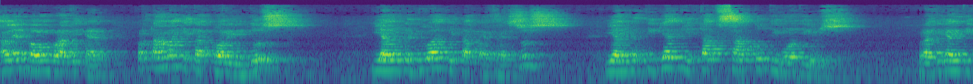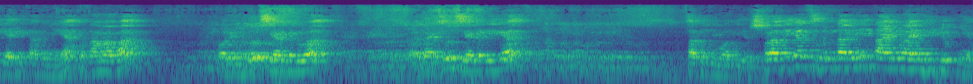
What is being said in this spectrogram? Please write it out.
Kalian tolong perhatikan. Pertama kitab Korintus, yang kedua kitab Efesus, yang ketiga kitab 1 Timotius. Perhatikan tiga kitab ini ya. Pertama apa? Korintus, yang kedua Efesus, yang ketiga 1 Timotius. Perhatikan sebentar ini timeline hidupnya.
